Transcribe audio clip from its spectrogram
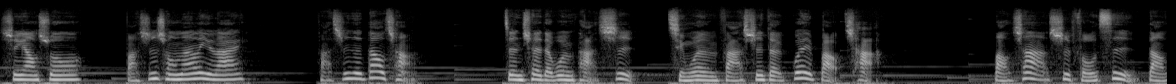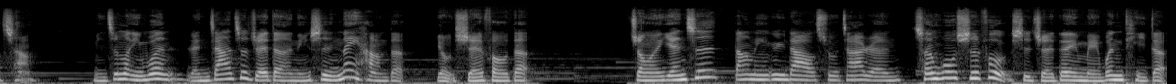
是要说法师从哪里来？法师的道场。正确的问法是。请问法师的贵宝刹，宝刹是佛寺道场。你这么一问，人家就觉得您是内行的，有学佛的。总而言之，当您遇到出家人，称呼师傅是绝对没问题的。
